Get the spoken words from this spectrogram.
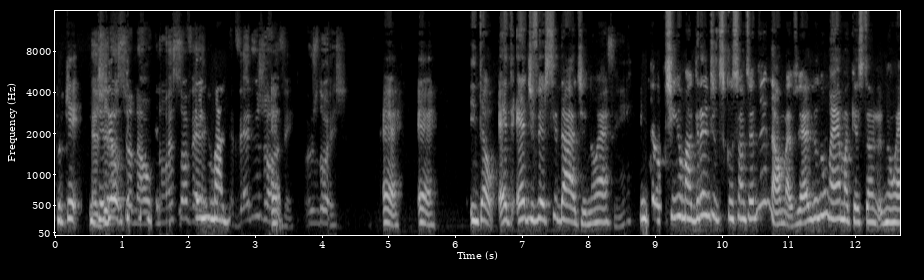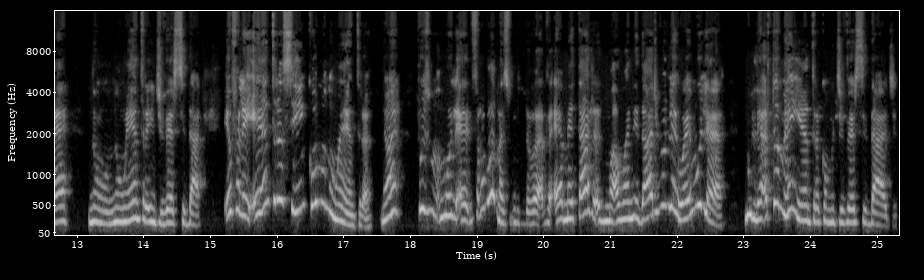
porque é entendeu? geracional, não é só velho, uma... é velho e jovem, é. os dois. É, é. Então, é, é, diversidade, não é? Sim. Então, tinha uma grande discussão dizendo, não, mas velho não é uma questão, não é, não, não entra em diversidade. Eu falei, entra sim, como não entra, não é? Pois mulher, ele falou, mas é metade, a humanidade, mulher, é mulher. Mulher também entra como diversidade.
